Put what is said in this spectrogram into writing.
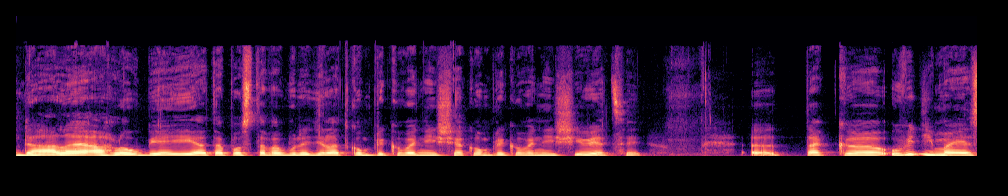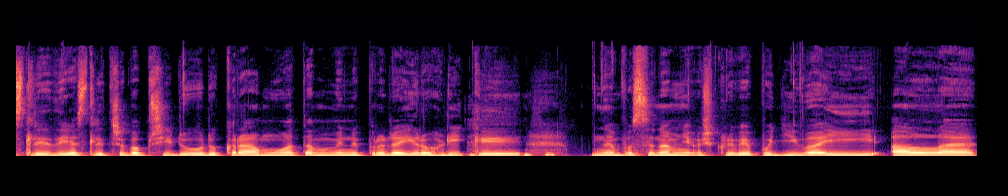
dále a hlouběji a ta postava bude dělat komplikovanější a komplikovanější věci, uh, tak uvidíme, jestli, jestli třeba přijdu do krámu a tam mi neprodají rohlíky, nebo se na mě ošklivě podívají, ale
